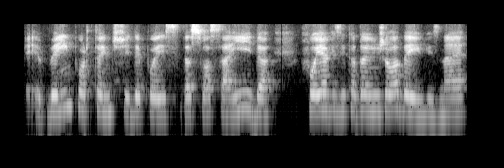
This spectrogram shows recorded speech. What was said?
é bem importante depois da sua saída foi a visita da Angela Davis, né?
